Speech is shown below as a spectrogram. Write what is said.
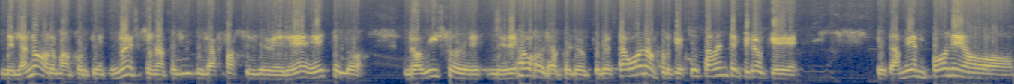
la norma, porque no es una película fácil de ver, ¿eh? Esto lo, lo aviso desde ahora, pero, pero está bueno porque justamente creo que, que también pone, o,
